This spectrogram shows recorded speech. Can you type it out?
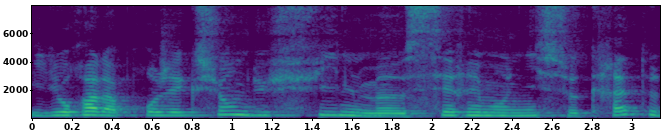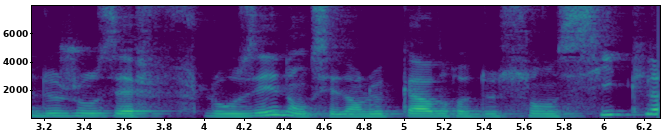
il y aura la projection du film Cérémonie secrète de Joseph Lozé, donc c'est dans le cadre de son cycle.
